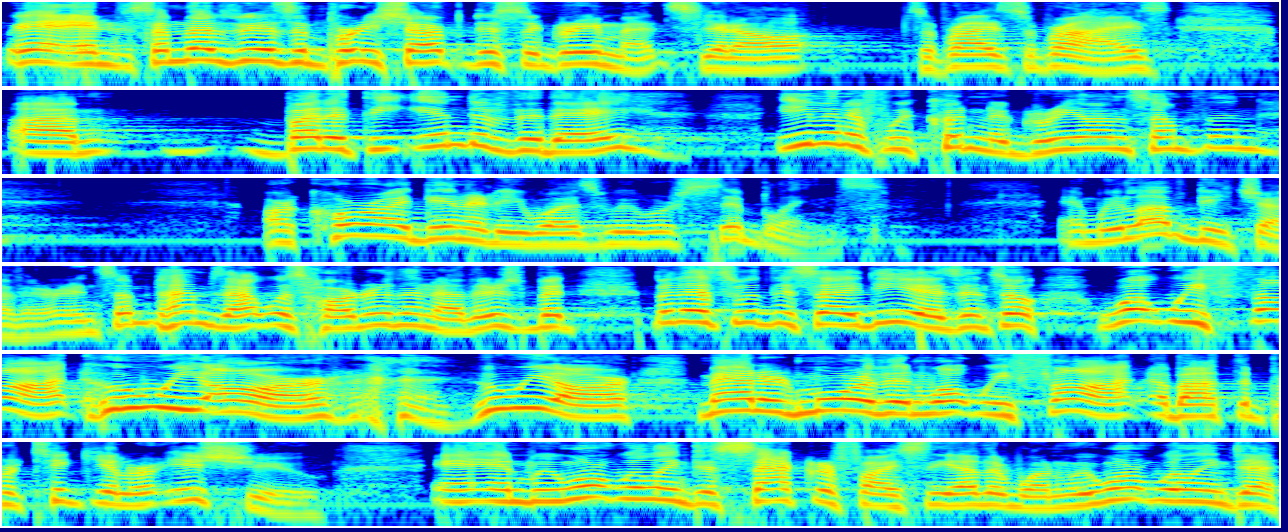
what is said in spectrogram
we and sometimes we had some pretty sharp disagreements, you know, surprise, surprise. Um, but at the end of the day, even if we couldn't agree on something, our core identity was we were siblings and we loved each other. And sometimes that was harder than others, but, but that's what this idea is. And so what we thought, who we are, who we are, mattered more than what we thought about the particular issue. And, and, we weren't willing to sacrifice the other one. We weren't willing to,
